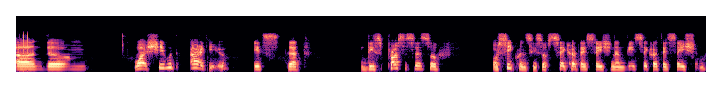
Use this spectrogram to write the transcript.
And um, what she would argue is that these processes of or sequences of securitization and desecuritization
